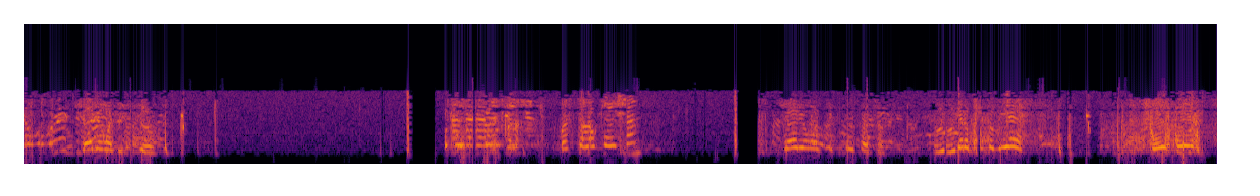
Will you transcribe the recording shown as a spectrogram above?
Sheridan 162. What's the location? Sheridan 162 Central. We, we got a bus over here. 4-4.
